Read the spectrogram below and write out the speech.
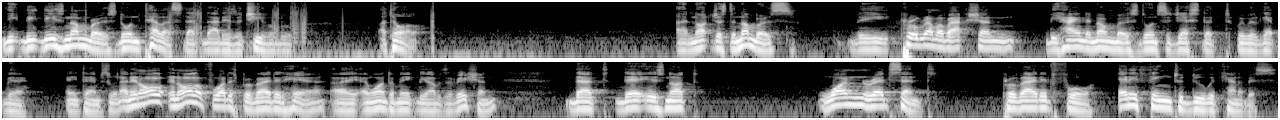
The, the, these numbers don't tell us that that is achievable at all. And not just the numbers, the program of action behind the numbers don't suggest that we will get there anytime soon. And in all, in all of what is provided here, I, I want to make the observation that there is not one red cent provided for anything to do with cannabis,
